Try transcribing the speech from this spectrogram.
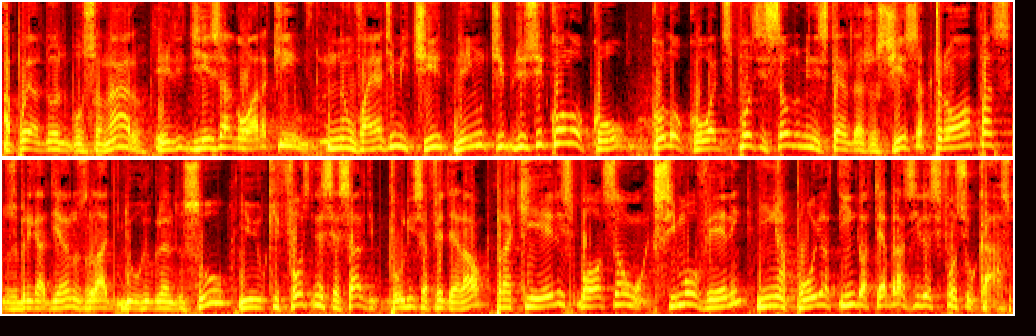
apoiador do Bolsonaro, ele diz agora que não vai admitir nenhum tipo disso e colocou, colocou à disposição do Ministério da Justiça tropas dos brigadianos lá do Rio Grande do Sul e o que fosse necessário de Polícia Federal para que eles possam se moverem em apoio, indo até Brasília, se fosse o caso.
